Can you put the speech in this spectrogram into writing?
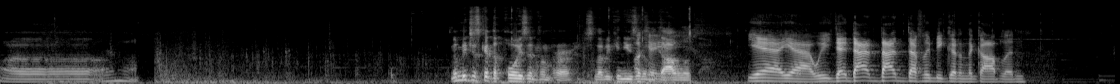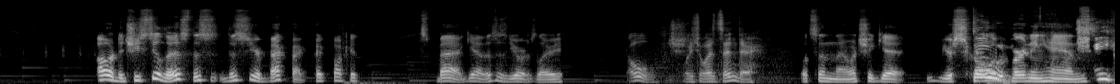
Uh, I don't know. Let me just get the poison from her so that we can use it on the goblin. Yeah, yeah. We that that that'd definitely be good on the goblin. Oh, did she steal this? This this is your backpack, pickpocket's bag. Yeah, this is yours, Larry. Oh, which what's in there? What's in there? What'd she get? Your scroll Dude, of burning hands. She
